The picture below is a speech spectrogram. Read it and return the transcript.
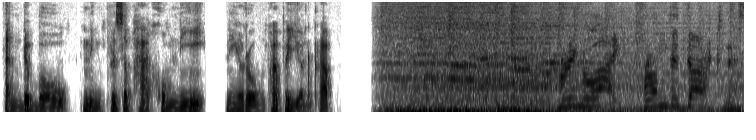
Thunderbolt 1 พฤษภาคมนี้ในโรงภาพยนตร์ครับ Bring light from the darkness.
